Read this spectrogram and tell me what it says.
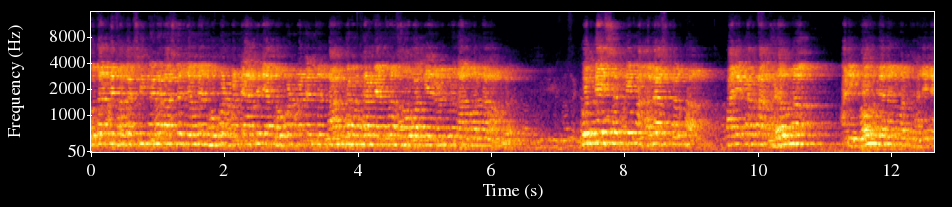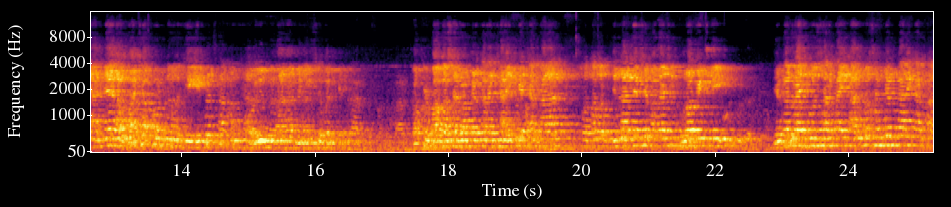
उदाहरणे भगतसिंग नगर असेल जेवढ्या झोपडपट्ट्या असेल या झोपडपट्ट्यांचं नामकरण करण्याचं सौभाग्य रवींद्र दासवांना लाभलं कोणत्याही सत्तेनं हव्यास करता कार्यकर्ता घडवणं आणि बहुजनांवर झालेल्या अन्यायाला वाचा फोडणं हे एकच काम आमच्या रवींद्र दादांनी आयुष्यभर केलं डॉक्टर बाबासाहेब आंबेडकरांच्या ऐक्याच्या काळात स्वतःवर जिल्हाध्यक्ष पदाची धुरा पेटली. जगनराय घोष सारखा एक अल्पसंख्याक कार्यकर्ता.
